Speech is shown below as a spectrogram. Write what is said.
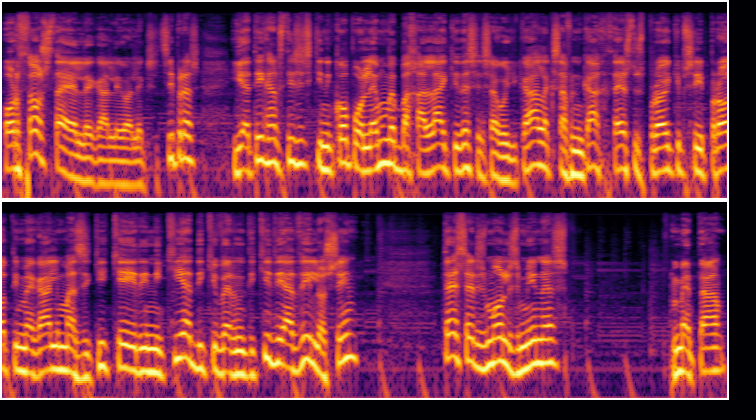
Ορθώς θα έλεγα, λέει ο Αλέξης Τσίπρας, γιατί είχαν στήσει σκηνικό πολέμου με μπαχαλάκιδες εισαγωγικά, αλλά ξαφνικά χθες τους προέκυψε η πρώτη μεγάλη μαζική και ειρηνική αντικυβερνητική διαδήλωση. Τέσσερις μόλις μήνες μετά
